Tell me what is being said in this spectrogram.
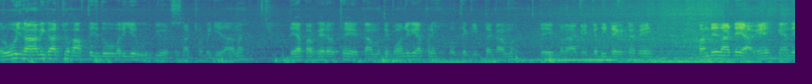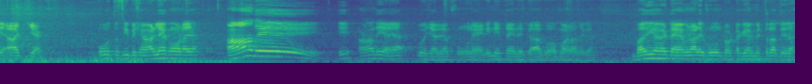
ਰੋਜ਼ ਨਾ ਵੀ ਖਰਚੋ, ਹਫ਼ਤੇ 'ਚ ਦੋ ਵਾਰੀ ਜ਼ਰੂਰ ਪੀਓ 160 ਰੁਪਈਏ ਦਾ, ਹਨਾ? ਤੇ ਆਪਾਂ ਫਿਰ ਉੱਥੇ ਕੰਮ ਤੇ ਪਹੁੰਚ ਗਏ ਆਪਣੇ, ਉੱਥੇ ਕੀਤਾ ਕੰਮ ਤੇ ਬਣਾ ਕੇ ਕਦੀ ਟਿਕਟ ਤੇ ਬੰਦੇ ਸਾਡੇ ਆ ਗਏ, ਕਹਿੰਦੇ ਆ ਚੈੱਕ ਉਹ ਤੁਸੀਂ ਪਛਾਣ ਲਿਆ ਕੌਣ ਆਇਆ? ਆਂ ਇਹ ਆਂ ਆਇਆ, ਉਹ ਵਿਚਾਰੇ ਦਾ ਫੋਨ ਹੈ ਨਹੀਂ ਨਹੀਂ ਤਾਂ ਇਹਨੇ ਗਾਹ ਬਹੁਤ ਪਾਣਾ ਸੀਗਾ। ਵਧੀਆ ਟਾਈਮ ਨਾਲੇ ਫੋਨ ਟੁੱਟ ਗਿਆ ਮਿੱਤਰਾ ਤੇਰਾ।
